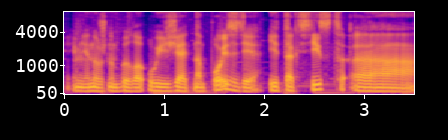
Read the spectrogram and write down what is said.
и мне нужно было уезжать на поезде, и таксист, э,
